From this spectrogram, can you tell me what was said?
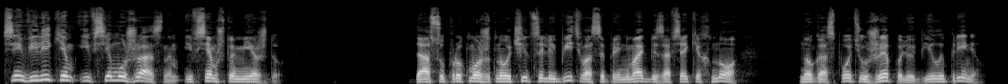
всем великим и всем ужасным, и всем, что между – да, супруг может научиться любить вас и принимать безо всяких «но», но Господь уже полюбил и принял.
